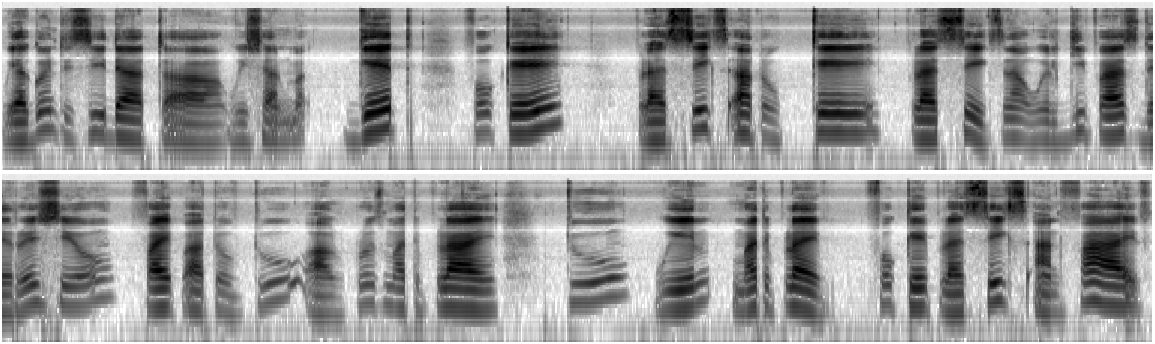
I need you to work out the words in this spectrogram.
we are going to see that uh, we shall get 4k plus 6 out of k plus 6. Now will give us the ratio 5 out of 2. I'll cross multiply 2 will multiply 4k plus 6 and 5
